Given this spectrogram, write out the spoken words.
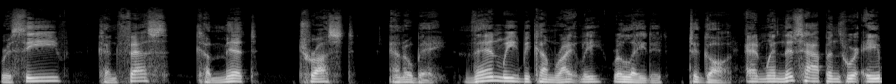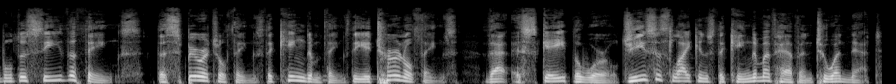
receive, confess, commit, trust, and obey. Then we become rightly related to God. And when this happens, we're able to see the things, the spiritual things, the kingdom things, the eternal things that escape the world. Jesus likens the kingdom of heaven to a net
